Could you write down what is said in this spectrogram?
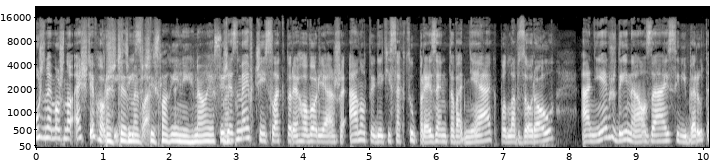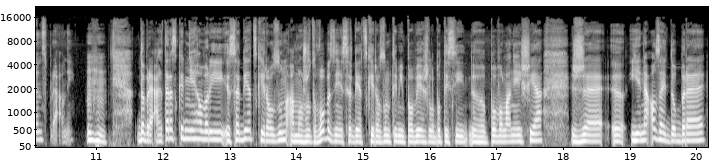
už sme možno ešte v horších ešte sme číslach. v číslach iných, no jasné. Čiže sme v číslach, ktoré hovoria, že áno, tie deti sa chcú prezentovať nejak podľa vzorov, a nie vždy naozaj si vyberú ten správny. Mm-hmm. Dobre, a teraz keď nehovorí srdiacký rozum, a možno to vôbec nie je srdiacký rozum, ty mi povieš, lebo ty si e, povolanejšia, že e, je naozaj dobré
